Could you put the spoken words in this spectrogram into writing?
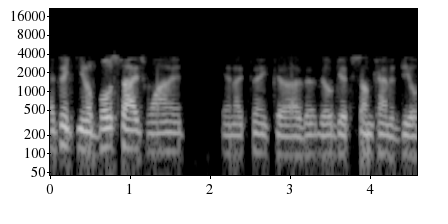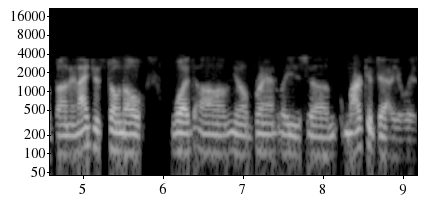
I think you know both sides want it and I think uh they'll get some kind of deal done and I just don't know what um you know Brantley's um, market value is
